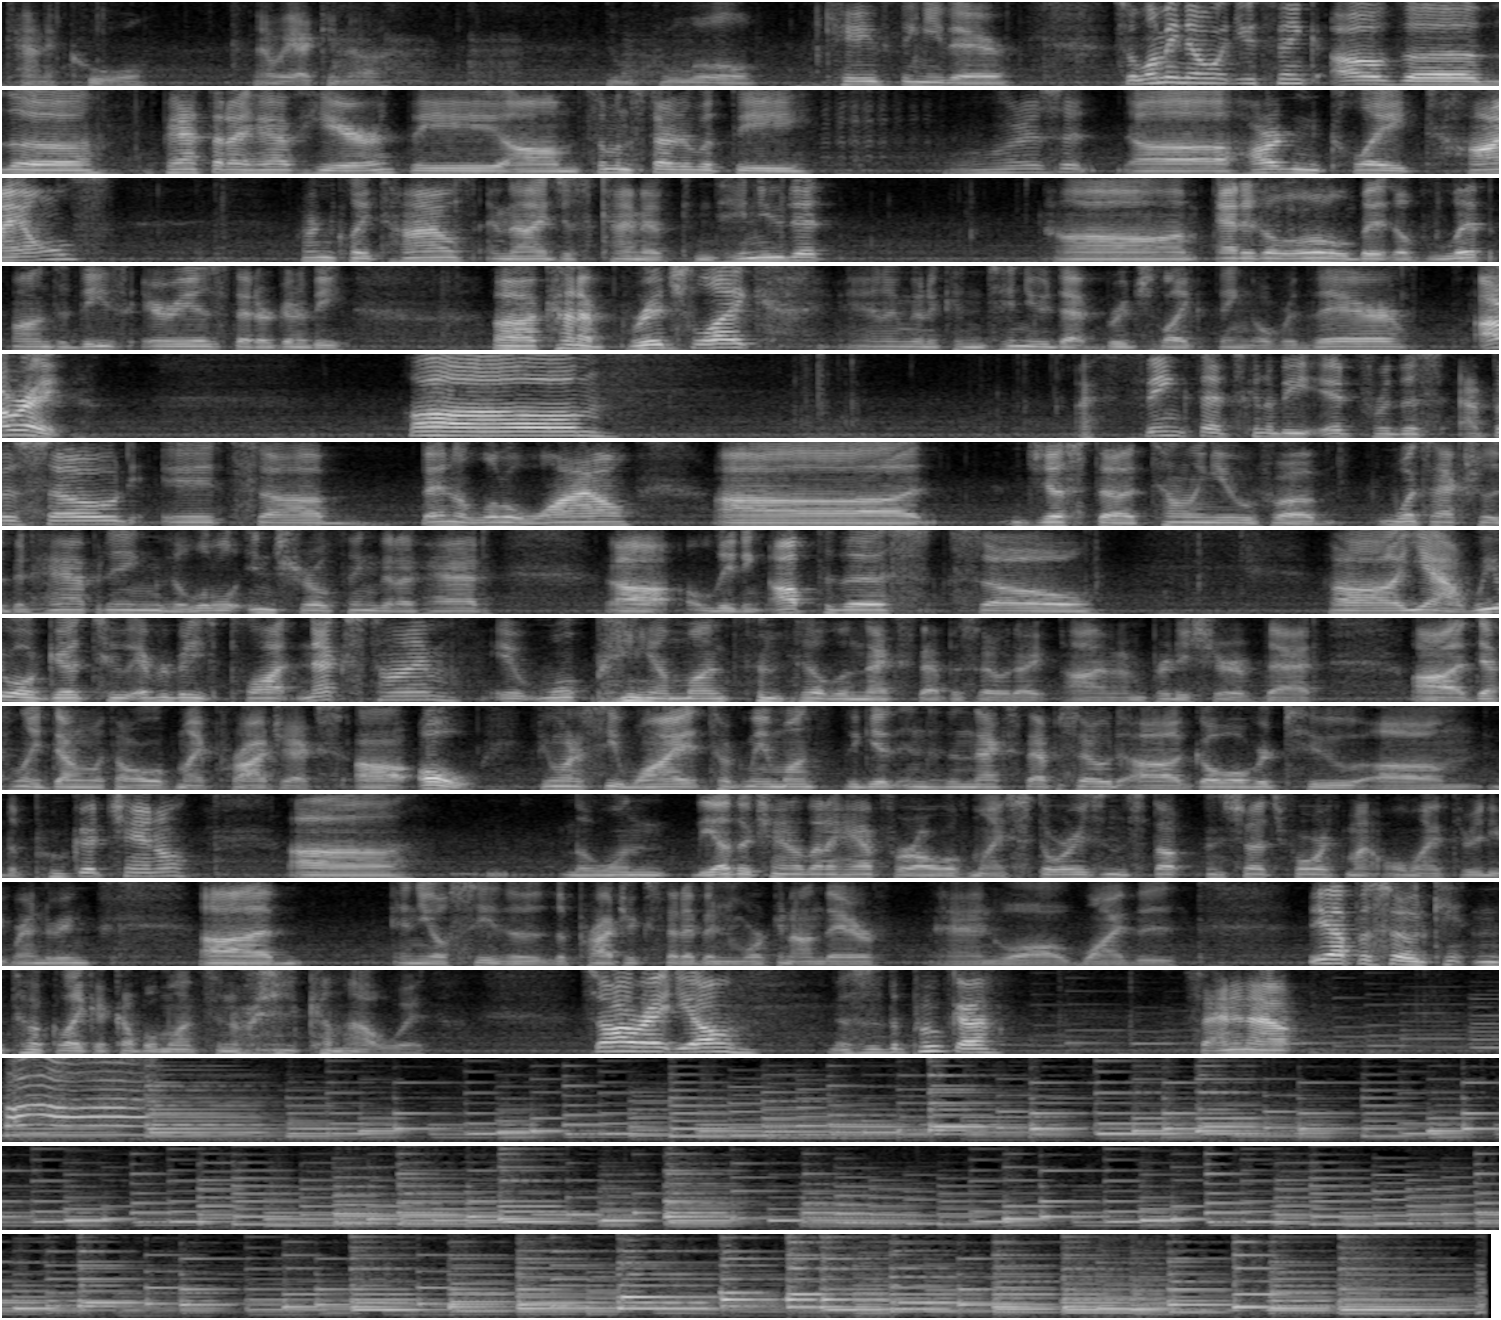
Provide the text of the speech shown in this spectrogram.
kind of cool. That way I can uh, do a cool little cave thingy there. So let me know what you think of the the path that I have here. The um, Someone started with the... What is it? Uh, hardened clay tiles. Hardened clay tiles, and I just kind of continued it. Um, added a little bit of lip onto these areas that are going to be uh, kind of bridge-like. And I'm going to continue that bridge-like thing over there. Alright. Um, I think that's going to be it for this episode. It's uh, been a little while. Uh, just uh, telling you of uh, what's actually been happening, the little intro thing that I've had uh, leading up to this. So, uh, yeah, we will get to everybody's plot next time. It won't be a month until the next episode. I, I'm pretty sure of that. Uh, definitely done with all of my projects. Uh, oh, if you want to see why it took me a month to get into the next episode, uh, go over to um, the Pooka channel. Uh, the one, the other channel that I have for all of my stories and stuff and such forth, my all my 3D rendering. Uh, and you'll see the the projects that I've been working on there and why the the episode took like a couple months in order to come out with. So alright y'all, this is the Pooka, signing out.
